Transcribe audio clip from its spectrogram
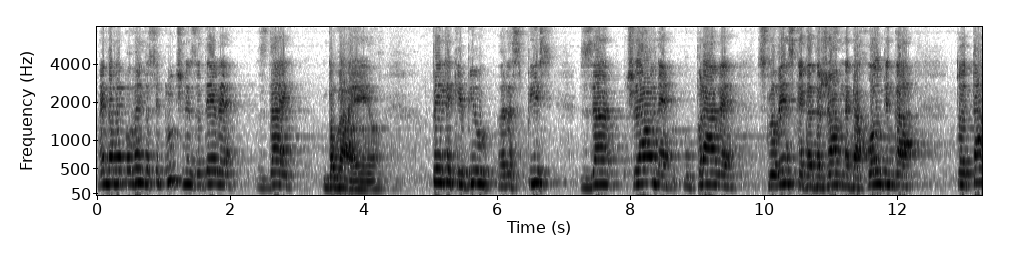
Vendar ne povem, da se ključne zadeve zdaj dogajajo. Petek je bil razpis za člane uprave slovenskega državnega holdinga. To je ta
